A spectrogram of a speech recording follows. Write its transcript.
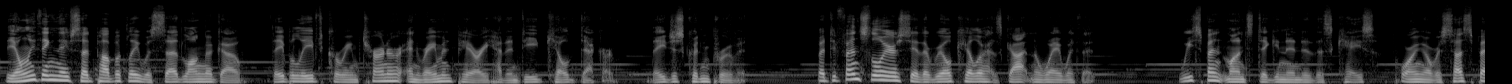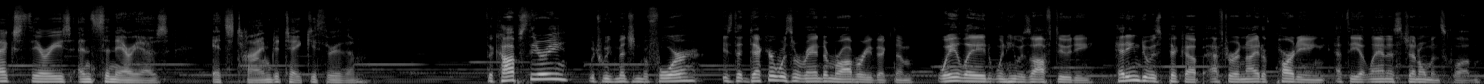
The only thing they've said publicly was said long ago. They believed Kareem Turner and Raymond Perry had indeed killed Decker. They just couldn't prove it. But defense lawyers say the real killer has gotten away with it. We spent months digging into this case, poring over suspects, theories, and scenarios. It's time to take you through them. The cops' theory, which we've mentioned before, is that Decker was a random robbery victim, waylaid when he was off duty, heading to his pickup after a night of partying at the Atlantis Gentlemen's Club.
